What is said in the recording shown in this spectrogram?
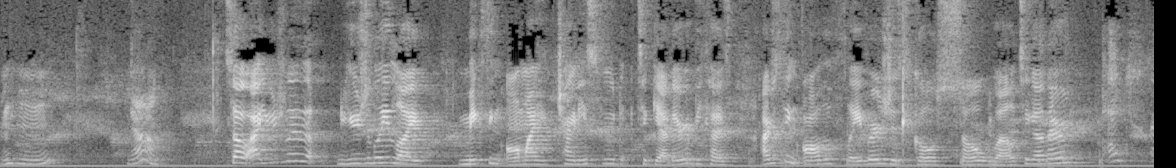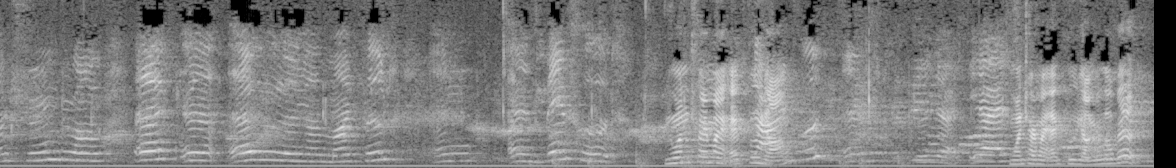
Mm-hmm. Yeah. So I usually usually like mixing all my Chinese food together because I just think all the flavors just go so well together. And I'm trying and my food and and big food. You want to try my egg foo young? yes, yes. Want to try my egg foo young a little bit?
